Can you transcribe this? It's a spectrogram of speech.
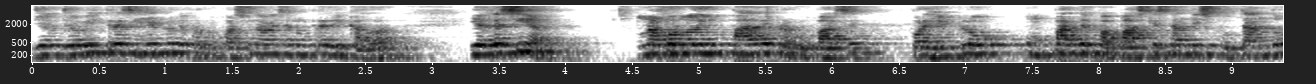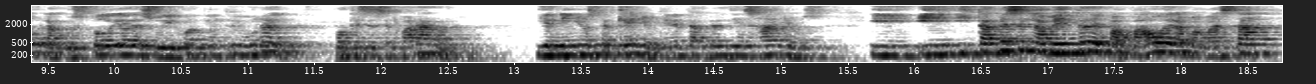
Yo, yo vi tres ejemplos de preocuparse una vez en un predicador y él decía, una forma de un padre preocuparse, por ejemplo, un par de papás que están disputando la custodia de su hijo ante un tribunal porque se separaron y el niño es pequeño, tiene tal vez 10 años y, tal vez en la mente del papá o de la mamá está,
